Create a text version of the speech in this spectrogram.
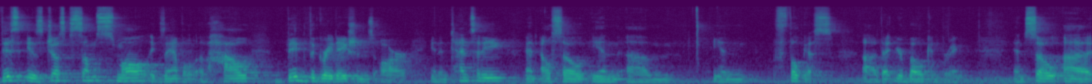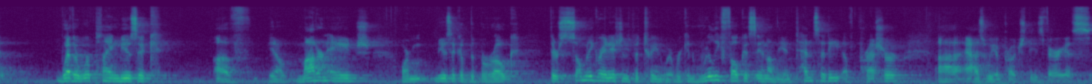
This is just some small example of how big the gradations are in intensity and also in, um, in focus uh, that your bow can bring. And so uh, whether we're playing music of you know, modern age or music of the Baroque. There's so many gradations between where we can really focus in on the intensity of pressure uh, as we approach these various,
